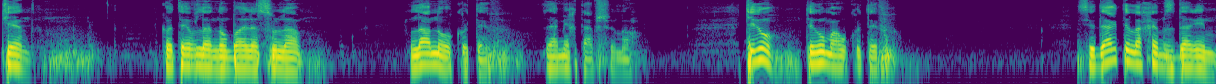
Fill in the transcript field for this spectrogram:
כן, כותב לנו בעל הסולם. לנו הוא כותב, זה המכתב שלו. תראו, תראו מה הוא כותב. סידרתי לכם סדרים,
